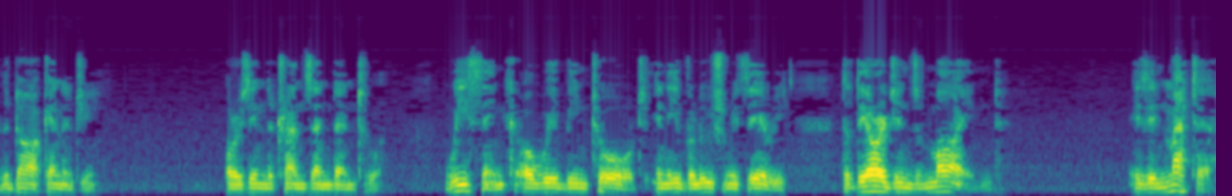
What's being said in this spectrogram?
the dark energy or is in the transcendental. We think, or we've been taught in evolutionary theory, that the origins of mind is in matter,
